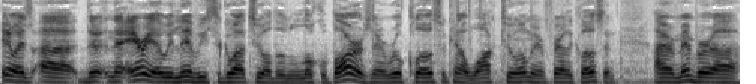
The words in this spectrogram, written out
anyways, uh, in the area we live, we used to go out to all the local bars. And they're real close. We kind of walked to them. They were fairly close. And I remember, uh,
